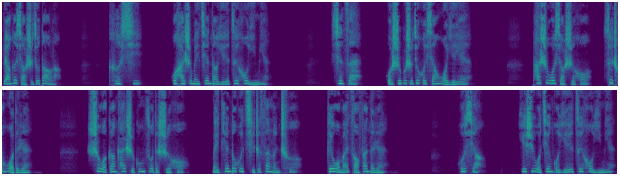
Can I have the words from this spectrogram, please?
两个小时就到了。可惜我还是没见到爷爷最后一面。现在我时不时就会想我爷爷，他是我小时候最宠我的人，是我刚开始工作的时候每天都会骑着三轮车给我买早饭的人。我想。也许我见过爷爷最后一面，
